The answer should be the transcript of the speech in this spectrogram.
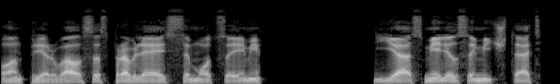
Он прервался, справляясь с эмоциями. Я осмелился мечтать,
